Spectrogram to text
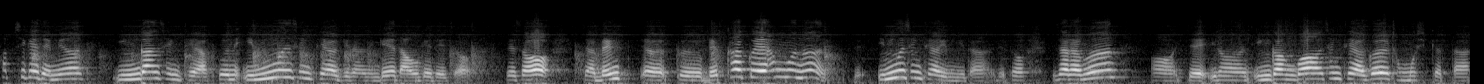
합치게 되면 인간 생태학 또는 인문 생태학이라는 게 나오게 되죠. 그래서 자, 맹, 어, 그 메카그의 학문은 인문 생태학입니다. 그래서 이 사람은 어, 이제 이런 인간과 생태학을 접목시켰다.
